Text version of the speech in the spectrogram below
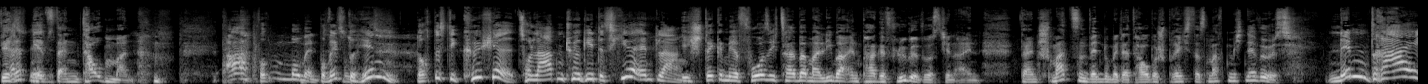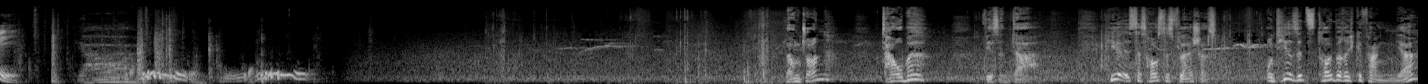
Wir Was? retten jetzt deinen Taubenmann. Ah, Moment. Wo willst du hin? Dort ist die Küche. Zur Ladentür geht es hier entlang. Ich stecke mir vorsichtshalber mal lieber ein paar Geflügelwürstchen ein. Dein Schmatzen, wenn du mit der Taube sprichst, das macht mich nervös. Nimm drei. Ja. Long John? Taube? Wir sind da. Hier ist das Haus des Fleischers. Und hier sitzt Täuberich gefangen, ja?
